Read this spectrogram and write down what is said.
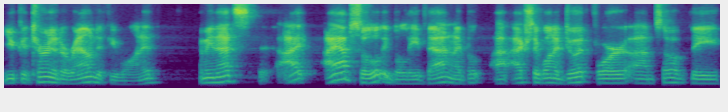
You could turn it around if you wanted. I mean, that's I I absolutely believe that, and I, I actually want to do it for um, some of the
